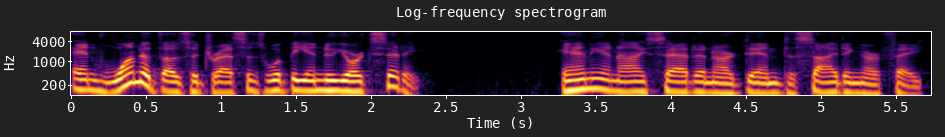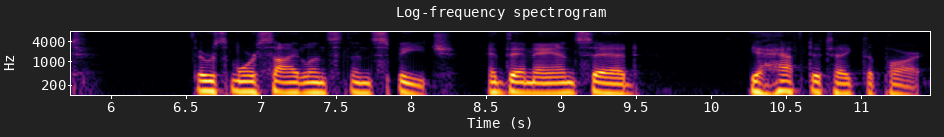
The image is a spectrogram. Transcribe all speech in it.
and one of those addresses would be in New York City. Annie and I sat in our den deciding our fate. There was more silence than speech, and then Anne said, You have to take the part.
